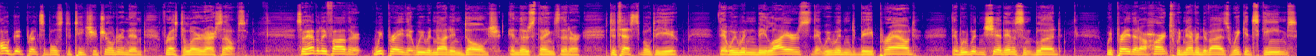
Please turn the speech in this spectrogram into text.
all good principles to teach your children and for us to learn ourselves. So, Heavenly Father, we pray that we would not indulge in those things that are detestable to you, that we wouldn't be liars, that we wouldn't be proud, that we wouldn't shed innocent blood. We pray that our hearts would never devise wicked schemes,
